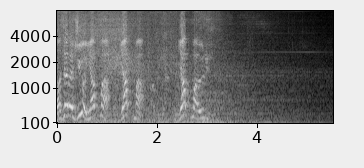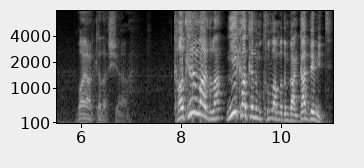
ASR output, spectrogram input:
Lazer acıyor yapma. Yapma. Yapma ölü. Vay arkadaş ya. Kalkanım vardı lan. Niye kalkanımı kullanmadım ben? Goddamit.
